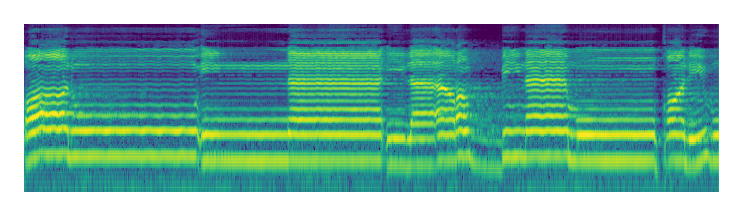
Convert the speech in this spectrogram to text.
قَالُوا إِنَّا إِلَىٰ رَبِّنَا مُنقَلِبُونَ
